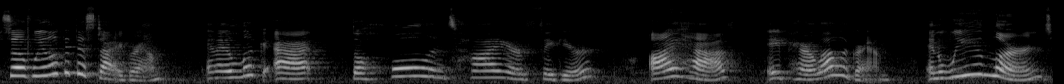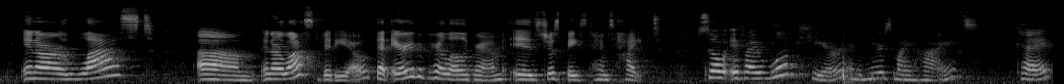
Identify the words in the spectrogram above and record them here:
So if we look at this diagram, and I look at the whole entire figure, I have a parallelogram. And we learned in our last um, in our last video that area of a parallelogram is just base times height. So if I look here, and here's my height, okay?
